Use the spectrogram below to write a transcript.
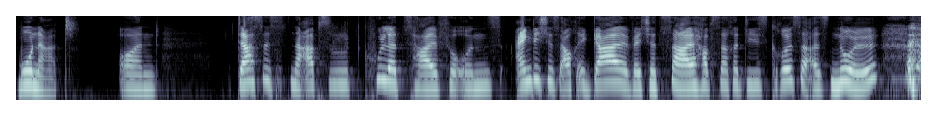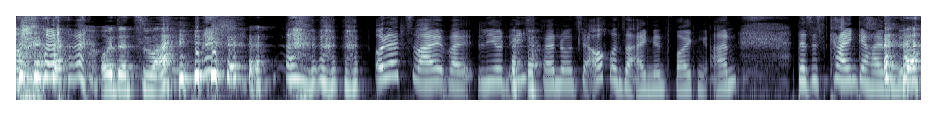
Monat. Und das ist eine absolut coole Zahl für uns. Eigentlich ist auch egal, welche Zahl, Hauptsache die ist größer als null. Oder zwei. Oder zwei, weil Lee und ich hören uns ja auch unsere eigenen Folgen an. Das ist kein Geheimnis.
